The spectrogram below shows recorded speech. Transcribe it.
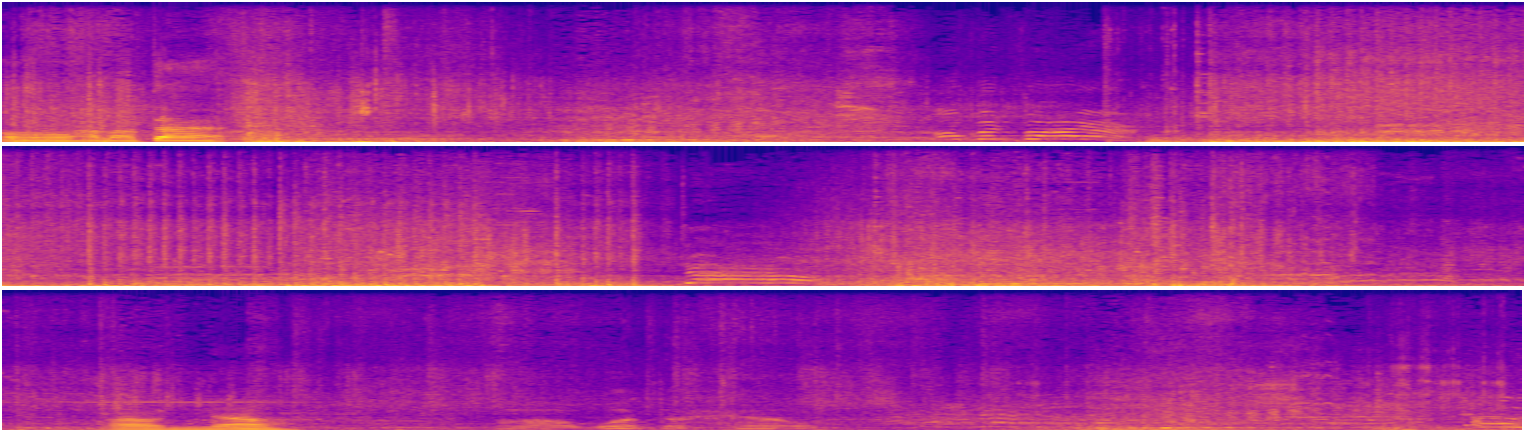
Oh, how about that? Oh no. Oh, what the hell? Oh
